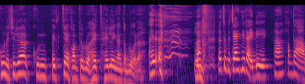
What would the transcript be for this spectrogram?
คุณอัจฉริยะคุณไปแจ้งความตำรวจให้ให้เล่นงานตำรวจเหรอะแล้วแล้วจะไปแจ้งที่ไหนดีฮะคำถาม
